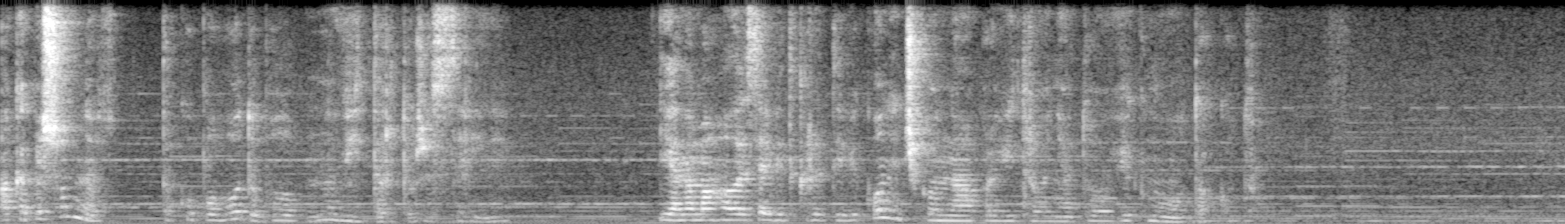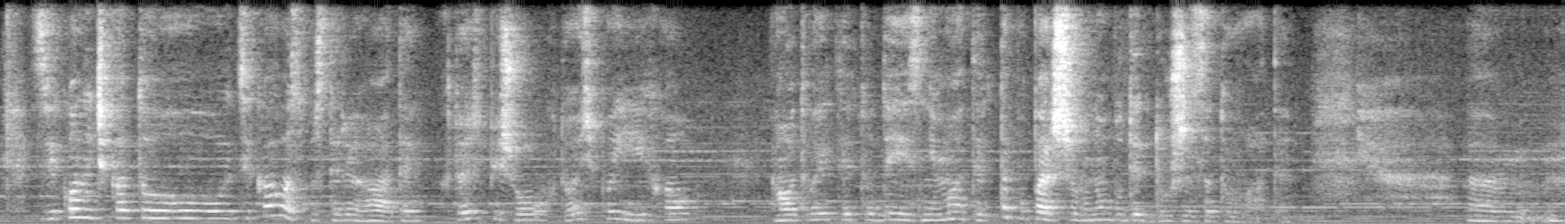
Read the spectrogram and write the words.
А капюшон ну, в таку погоду було ну, вітер дуже сильний. Я намагалася відкрити віконечко на провітрювання, то вікно отак от. З віконечка то цікаво спостерігати. Хтось пішов, хтось поїхав. А от вийти туди і знімати, та, по-перше, воно буде дуже задувати. Ем,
